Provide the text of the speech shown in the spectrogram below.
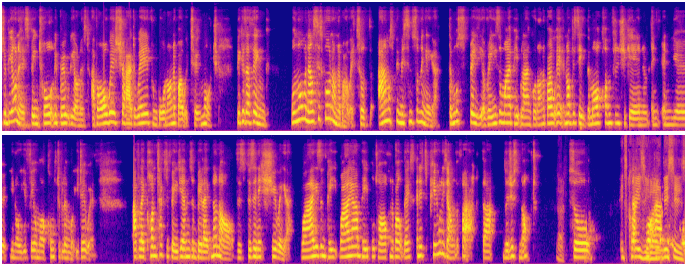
to be honest, being totally brutally honest, I've always shied away from going on about it too much because I think, well, no one else is going on about it. So I must be missing something here. There must be a reason why people aren't going on about it. And obviously, the more confidence you gain and, and, and you, you know, you feel more comfortable in what you're doing. I've like contacted BDMs and be like, no, no, there's there's an issue here. Why isn't pe- why aren't people talking about this? And it's purely down the fact that they're just not. No. So it's crazy. Like I this is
